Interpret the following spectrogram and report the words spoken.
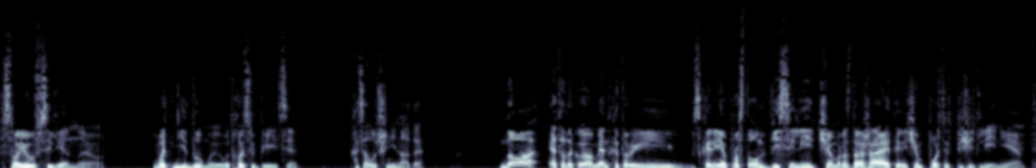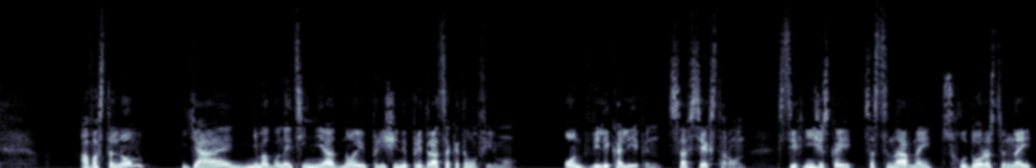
в свою вселенную. Вот не думаю, вот хоть убейте. Хотя лучше не надо. Но это такой момент, который скорее просто он веселит, чем раздражает или чем портит впечатление. А в остальном я не могу найти ни одной причины придраться к этому фильму. Он великолепен со всех сторон. С технической, со сценарной, с художественной.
